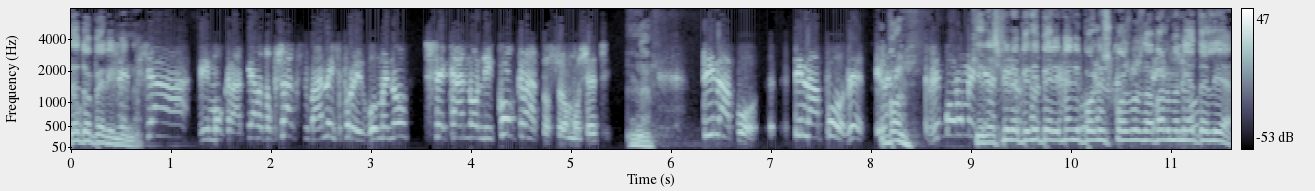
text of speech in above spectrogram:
δεν το περίμενε. Ποια δημοκρατία, να το ψάξουμε, αν έχει προηγούμενο, σε κανονικό κράτος όμως, έτσι. Ναι. Τι να πω, τι να πω. Δεν, λοιπόν, δεν μπορούμε κύριε Σπύρο, επειδή περιμένει πολλοί κόσμος να βάλουμε μια τελεία.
